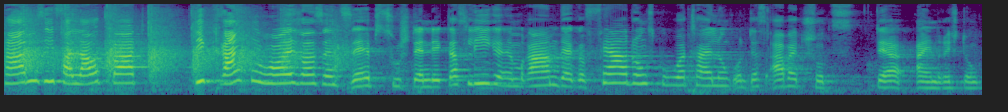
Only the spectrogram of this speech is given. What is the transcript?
haben Sie verlautbart, die Krankenhäuser sind selbst zuständig. Das liege im Rahmen der Gefährdungsbeurteilung und des Arbeitsschutzes der Einrichtung.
